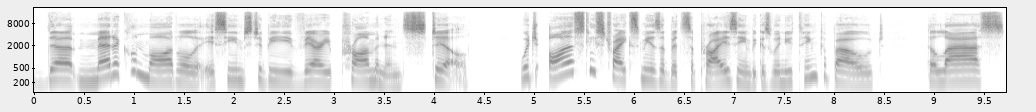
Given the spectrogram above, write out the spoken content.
the medical model it seems to be very prominent still which honestly strikes me as a bit surprising because when you think about the last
